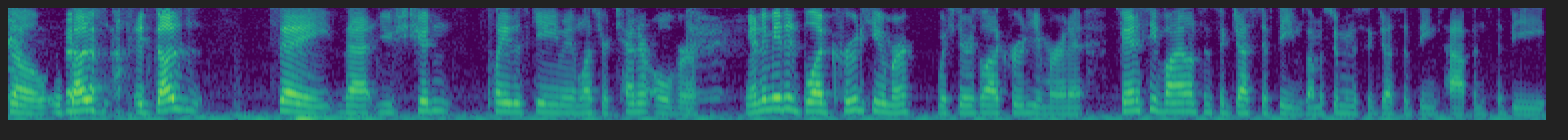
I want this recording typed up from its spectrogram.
so it does it does say that you shouldn't play this game unless you're 10 or over. Animated blood, crude humor, which there's a lot of crude humor in it. Fantasy violence and suggestive themes. I'm assuming the suggestive themes happens to be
